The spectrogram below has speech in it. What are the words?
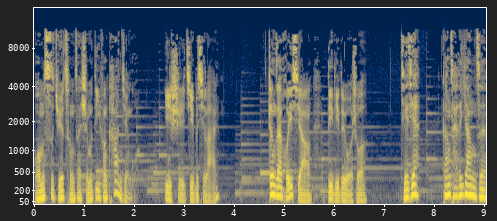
我们似觉曾在什么地方看见过，一时记不起来。正在回想，弟弟对我说：“姐姐，刚才的样子，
